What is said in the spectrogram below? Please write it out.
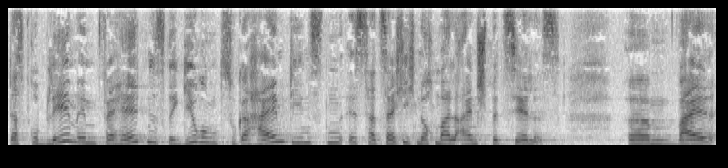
Das Problem im Verhältnis Regierung zu Geheimdiensten ist tatsächlich noch mal ein spezielles. Ähm, weil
